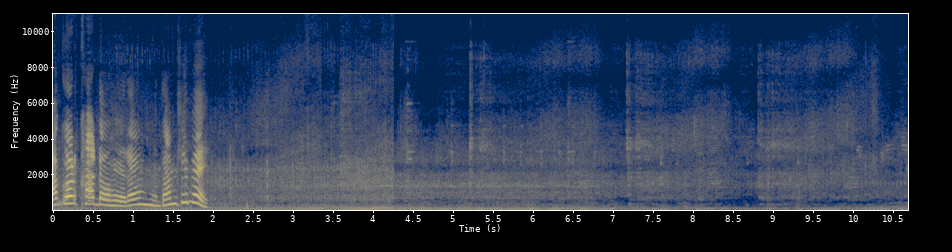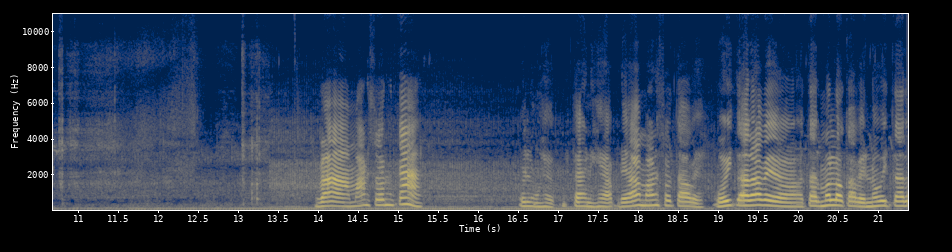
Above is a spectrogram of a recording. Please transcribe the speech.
આગળ ખાડો હે, રામ ધામસીભાઈ વાહ, માણસો ને ક્યાં પેલું હે તાણ હે આપણે, આ માણસો તો આવે. હોય તાર આવે, તાર મલક આવે, ન હોય તાર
